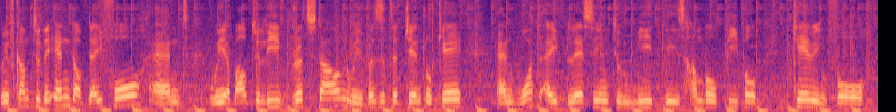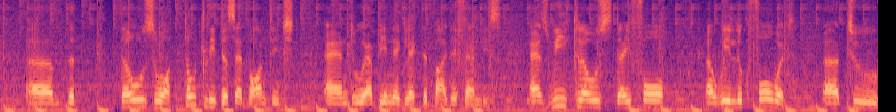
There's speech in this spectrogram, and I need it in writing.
We've come to the end of day four and we're about to leave Bridgetown. We visited Gentle Care and what a blessing to meet these humble people caring for uh, the, those who are totally disadvantaged and who have been neglected by their families. As we close day four, uh, we look forward uh, to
